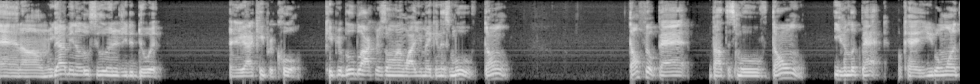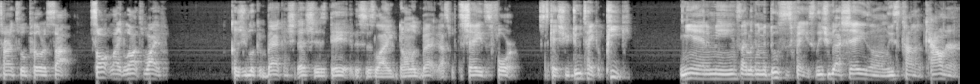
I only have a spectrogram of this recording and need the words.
and um, you gotta be in a Lucy Lou energy to do it and you gotta keep your cool. Keep your blue blockers on while you're making this move. Don't don't feel bad about this move. Don't even look back. Okay, you don't want to turn to a pillar of salt, salt like Lot's wife, because you're looking back and that shit is dead. This is like don't look back. That's what the shades is for. Just in case you do take a peek. You know what I mean? It's like looking at Medusa's face. At least you got shades on. At least kind of counter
